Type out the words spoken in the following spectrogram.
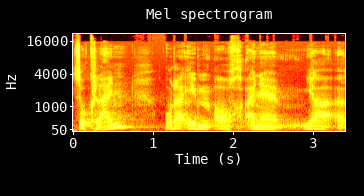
So klein oder eben auch eine ja,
